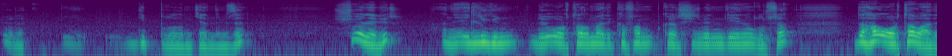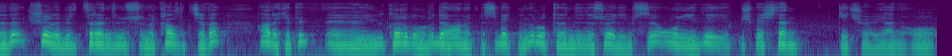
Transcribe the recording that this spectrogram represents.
Şöyle bir dip bulalım kendimize. Şöyle bir hani 50 günlü ortalamaydı kafam karışır benim diyen olursa daha orta vadede şöyle bir trendin üstünde kaldıkça da hareketin e, yukarı doğru devam etmesi beklenir. O trendi de söyleyeyim size 17.75'ten geçiyor. Yani o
